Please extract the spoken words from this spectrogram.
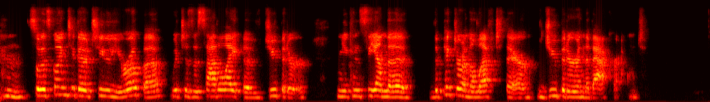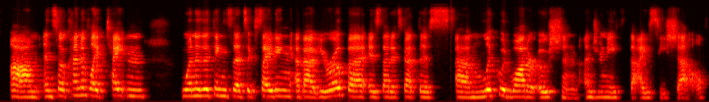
so it's going to go to Europa, which is a satellite of Jupiter. And you can see on the, the picture on the left there, Jupiter in the background. Um, and so kind of like Titan, one of the things that's exciting about Europa is that it's got this um, liquid water ocean underneath the icy shell.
